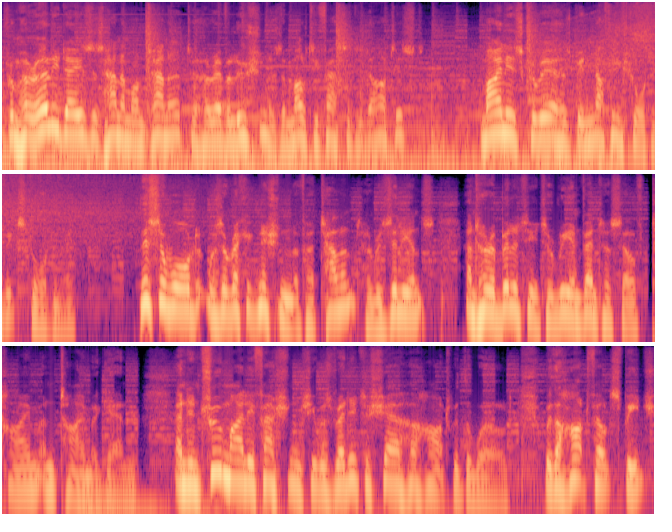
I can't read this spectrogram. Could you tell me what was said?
From her early days as Hannah Montana to her evolution as a multifaceted artist, Miley's career has been nothing short of extraordinary. This award was a recognition of her talent, her resilience, and her ability to reinvent herself time and time again. And in true Miley fashion, she was ready to share her heart with the world. With a heartfelt speech,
